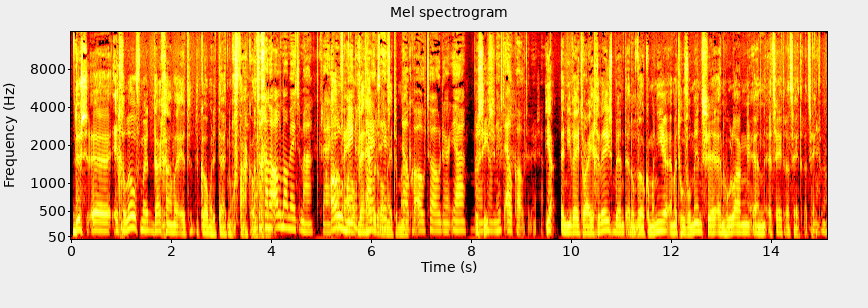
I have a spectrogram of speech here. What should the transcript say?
Dus eh, ik geloof me, daar gaan we het de komende tijd nog vaak over Want we gaan er allemaal mee te maken krijgen. Allemaal, Over enige we hebben er al mee te maken. elke auto er... Ja, Precies. dan heeft elke auto er zo. Ja, en die weet waar je geweest bent en op welke manier... en met hoeveel mensen en hoe lang en et cetera, et cetera, et cetera.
